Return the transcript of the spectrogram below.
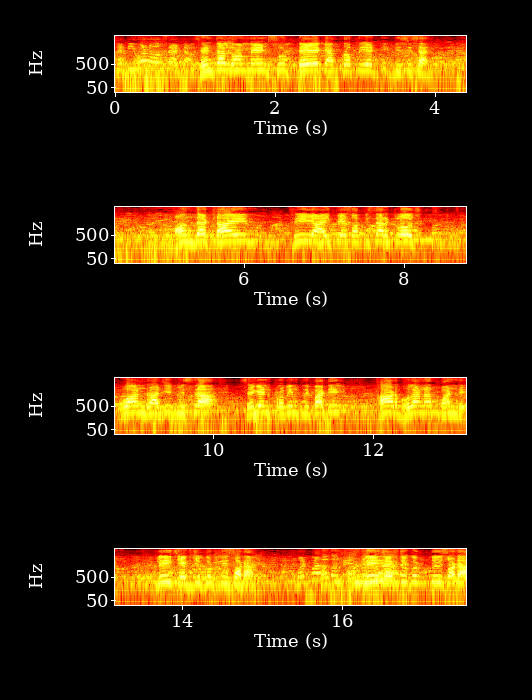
that you were also attacked. central government should take appropriate decision. On that time, three IPS officer closed. One Rajiv Misra, second Praveen Tripathi, third Bholanath Pandey. Please execute this order. Was Please execute this order.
